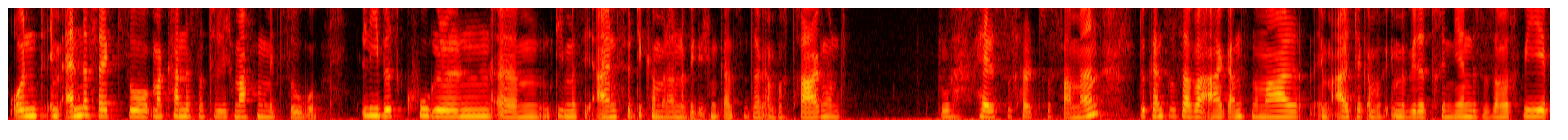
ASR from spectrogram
Und im Endeffekt so, man kann das natürlich machen mit so Liebeskugeln, ähm, die man sich einführt, die kann man dann wirklich den ganzen Tag einfach tragen und du hältst es halt zusammen. Du kannst es aber auch ganz normal im Alltag einfach immer wieder trainieren. Das ist einfach wie,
